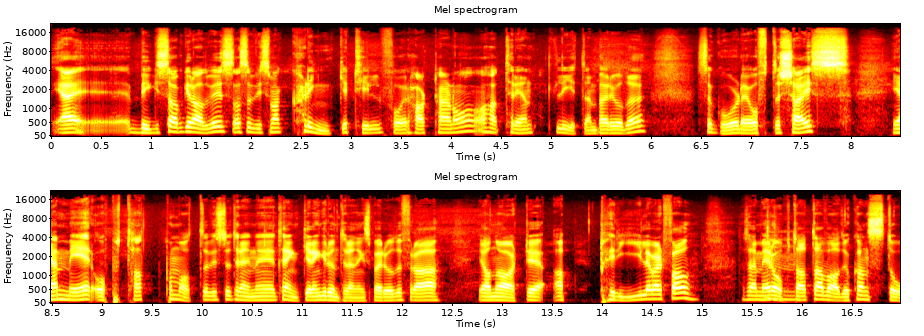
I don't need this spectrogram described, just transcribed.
jeg eh, bygger seg opp gradvis. altså Hvis man klinker til for hardt her nå og har trent lite en periode, så går det ofte skeis. Jeg er mer opptatt, på en måte, hvis du trener, tenker en grunntreningsperiode fra januar til april, i hvert fall så jeg er mer mm. opptatt av hva du kan stå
